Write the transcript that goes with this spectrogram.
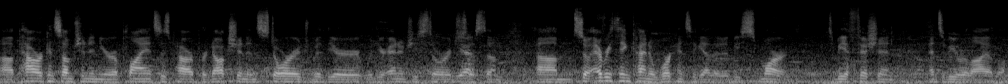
uh, power consumption in your appliances, power production and storage with your with your energy storage Yeah. system. Um, so everything kind of working together to be smart, to be efficient, and to be reliable.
